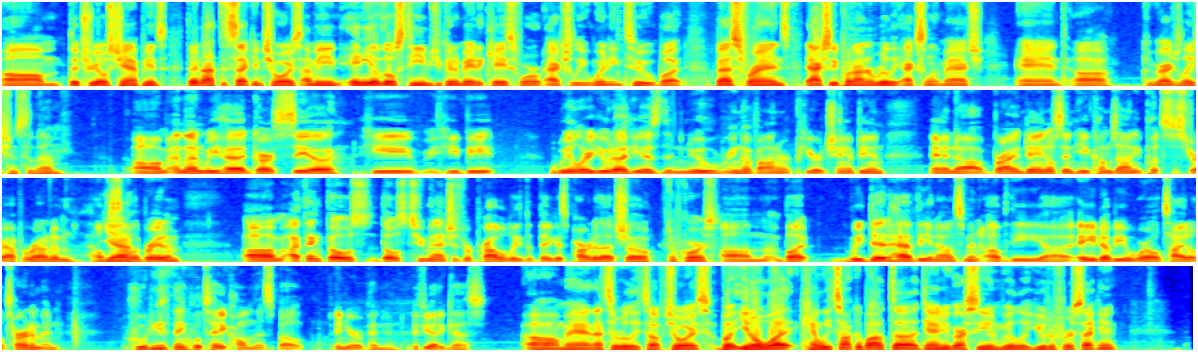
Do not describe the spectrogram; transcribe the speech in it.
Um, the trios champions. They're not the second choice. I mean, any of those teams you could have made a case for actually winning too. But best friends, they actually put on a really excellent match, and uh, congratulations to them. Um, and then we had Garcia. He he beat Wheeler Yuta. He is the new Ring of Honor Pure Champion. And uh, Bryan Danielson, he comes on, he puts the strap around him, helps yeah. celebrate him. Um, I think those those two matches were probably the biggest part of that show. Of course. Um, but we did have the announcement of the uh, AEW World Title Tournament. Who do you think will take home this belt, in your opinion, if you had to guess? Oh man, that's a really tough choice. But you know what? Can we talk about uh, Daniel Garcia and Wheeler Yuta for a second?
